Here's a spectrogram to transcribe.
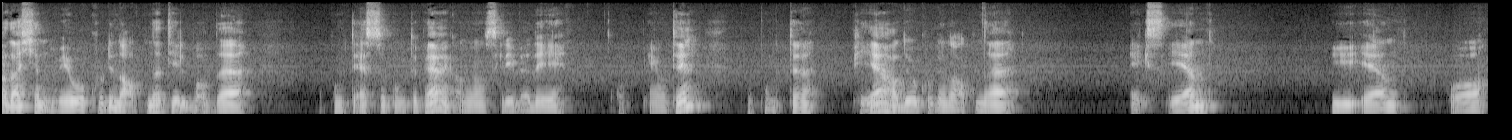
og der kjenner vi jo koordinatene til både punktet S og punktet P. Vi kan jo skrive de opp en gang til. Og punktet P hadde jo koordinatene x1, y1 og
